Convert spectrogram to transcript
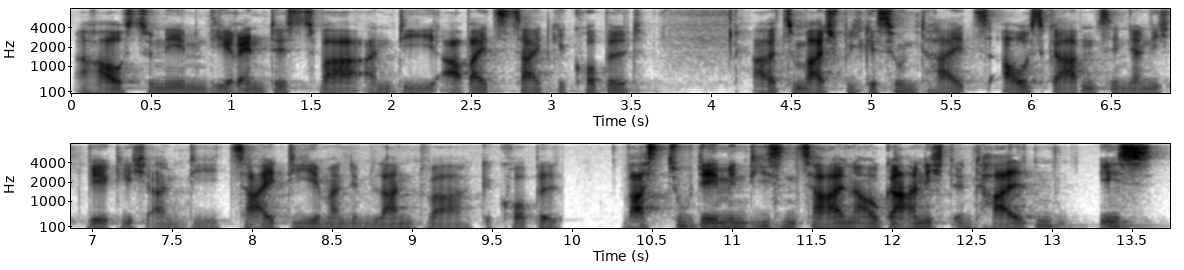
herauszunehmen. Die Rente ist zwar an die Arbeitszeit gekoppelt, aber zum Beispiel Gesundheitsausgaben sind ja nicht wirklich an die Zeit, die jemand im Land war, gekoppelt. Was zudem in diesen Zahlen auch gar nicht enthalten ist,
